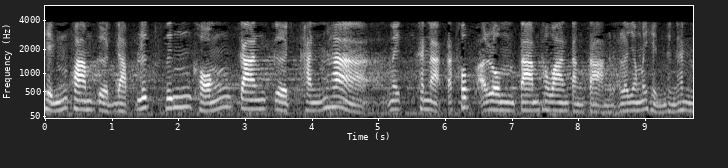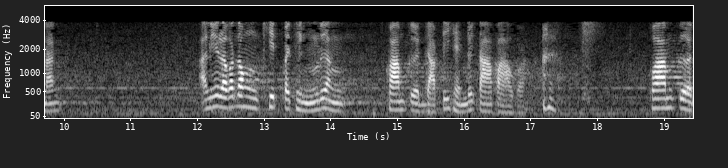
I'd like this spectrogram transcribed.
เห็นความเกิดดับลึกซึ้งของการเกิดขันห้าในขณะกระทบอารมณ์ตามทวารต่าง ๆ เรายังไม่เห็นถึงขั้นนั้น อันนี้เราก็ต้องคิดไปถึงเรื่องความเกิดดับที่เห็นด้วยตาเปล่าก่อน ความเกิด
